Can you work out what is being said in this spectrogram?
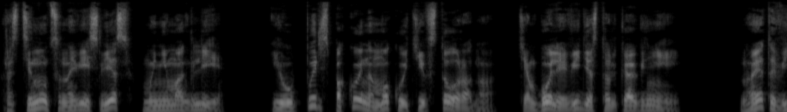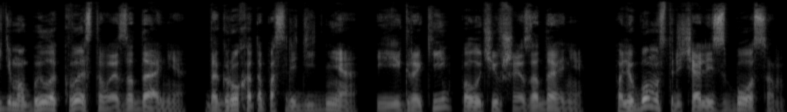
Растянуться на весь лес мы не могли, и упырь спокойно мог уйти в сторону, тем более видя столько огней. Но это, видимо, было квестовое задание, до грохота посреди дня, и игроки, получившие задание, по-любому встречались с боссом.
